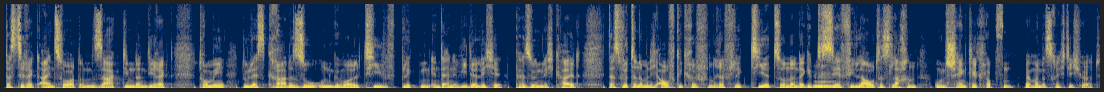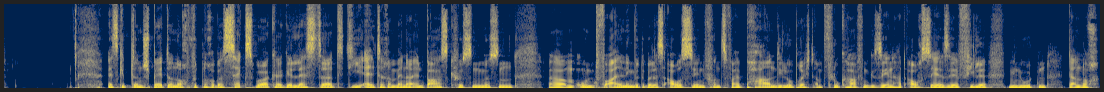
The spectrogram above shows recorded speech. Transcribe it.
das direkt einzuordnen und sagt ihm dann direkt, Tommy, du lässt gerade so ungewollt tief blicken in deine widerliche Persönlichkeit. Das wird dann aber nicht aufgegriffen, reflektiert, sondern da gibt mhm. es sehr viel lautes Lachen und Schenkelklopfen, wenn man das richtig hört. Es gibt dann später noch, wird noch über Sexworker gelästert, die ältere Männer in Bars küssen müssen. Ähm, und vor allen Dingen wird über das Aussehen von zwei Paaren, die Lobrecht am Flughafen gesehen hat, auch sehr, sehr viele Minuten dann noch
